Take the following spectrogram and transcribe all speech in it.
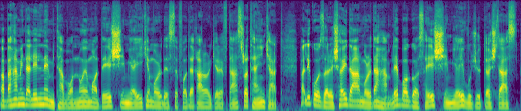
و به همین دلیل نمی‌توان نوع ماده شیمیایی که مورد استفاده قرار گرفته است را تعیین کرد ولی گزارش هایی در مورد حمله با گازهای شیمیایی وجود داشته است.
